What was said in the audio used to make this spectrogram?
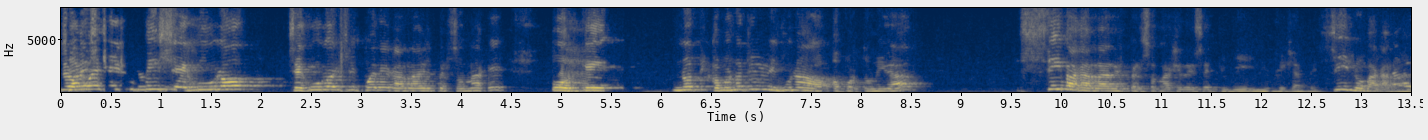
¿Sabes qué? Seguro, seguro él sí puede agarrar el personaje, porque no, como no tiene ninguna oportunidad, sí va a agarrar el personaje de Cepillini, fíjate, sí lo va a agarrar.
